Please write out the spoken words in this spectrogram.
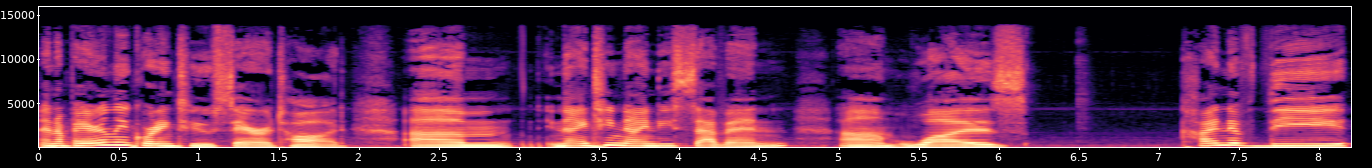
And apparently, according to Sarah Todd, um, 1997 um, was kind of the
